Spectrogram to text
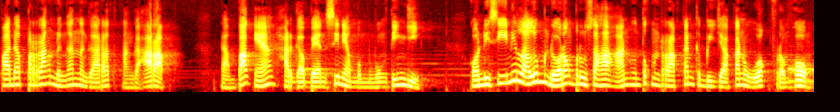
pada perang dengan negara tetangga Arab. Dampaknya, harga bensin yang membumbung tinggi, Kondisi ini lalu mendorong perusahaan untuk menerapkan kebijakan work from home.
